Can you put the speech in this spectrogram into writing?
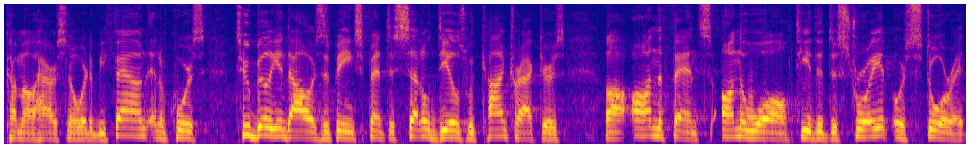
Kamala Harris nowhere to be found. And of course, $2 billion is being spent to settle deals with contractors uh, on the fence, on the wall, to either destroy it or store it.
